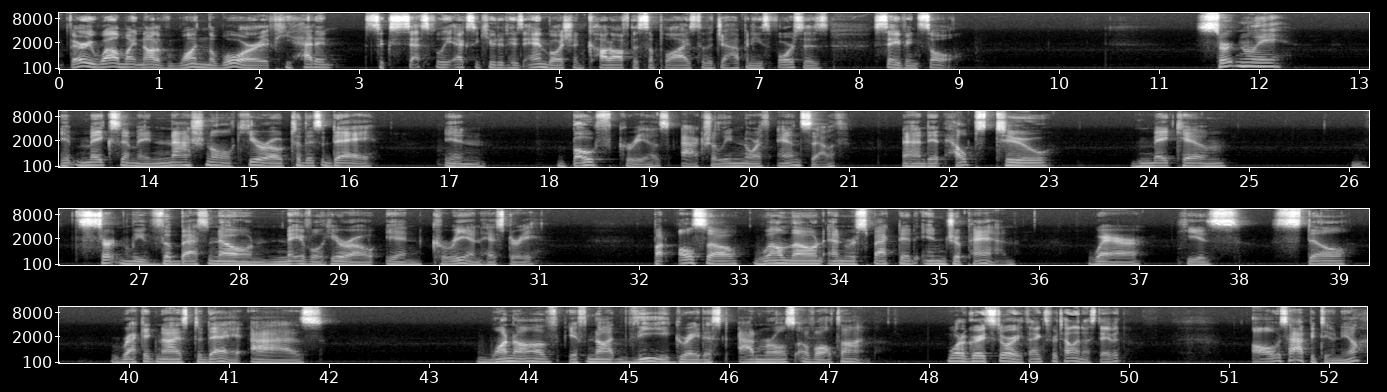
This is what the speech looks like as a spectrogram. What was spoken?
very well might not have won the war if he hadn't successfully executed his ambush and cut off the supplies to the Japanese forces, saving Seoul. Certainly, it makes him a national hero to this day in both Koreas, actually, North and South. And it helps to make him certainly the best known naval hero in Korean history, but also well known and respected in Japan, where he is still recognized today as one of, if not the greatest admirals of all time. What a great story. Thanks for telling us, David. Always happy to, Neil.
